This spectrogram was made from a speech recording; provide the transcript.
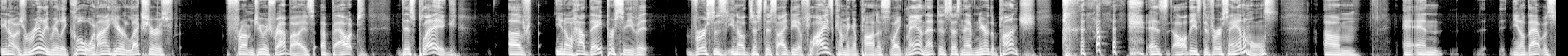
you know, it was really really cool when I hear lectures from Jewish rabbis about this plague of you know how they perceive it versus you know just this idea of flies coming upon us like man that just doesn't have near the punch as all these diverse animals um a- and, you know that was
